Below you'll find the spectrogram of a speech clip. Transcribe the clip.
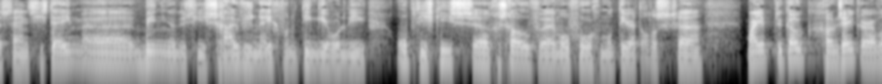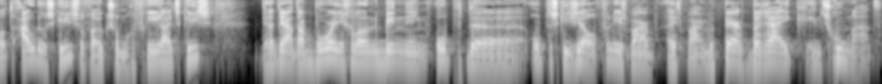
zijn systeembindingen, dus die schuiven ze 9 van de 10 keer worden die op die skis eh, geschoven en wel voorgemonteerd. Alles. eh. Maar je hebt natuurlijk ook gewoon zeker wat oudere skis, of ook sommige freeride skis. Ja, daar boor je gewoon de binding op de, op de ski zelf. En die is maar, heeft maar een beperkt bereik in schoenmaat.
